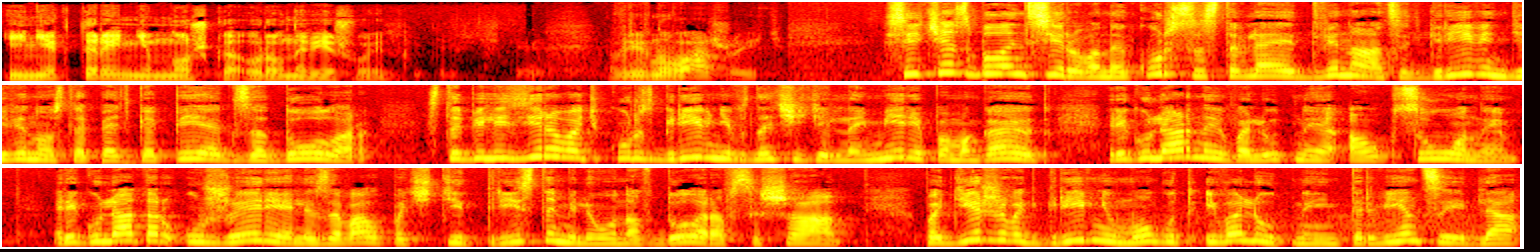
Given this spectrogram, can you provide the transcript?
и некоторые немножко уравновешивают. Врівноважують. Сейчас сбалансированный курс составляет 12 гривен 95 копеек за доллар. Стабилизировать курс гривни в значительной мере помогают регулярные валютные аукционы. Регулятор уже реализовал почти 300 миллионов долларов США. Поддерживать гривню могут и валютные интервенции для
